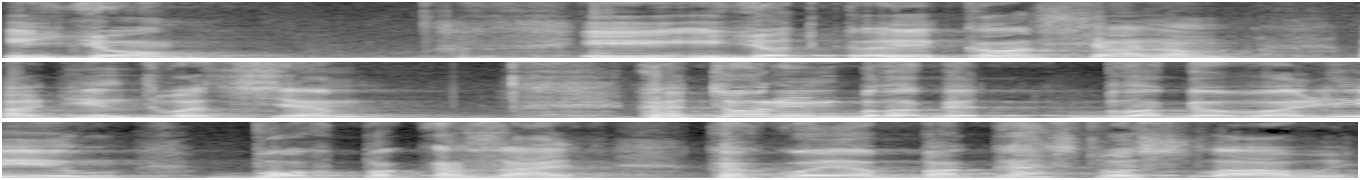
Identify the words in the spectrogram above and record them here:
идем, и идет э, Колоссянам 1.27, которым благо, благоволил Бог показать, какое богатство славы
